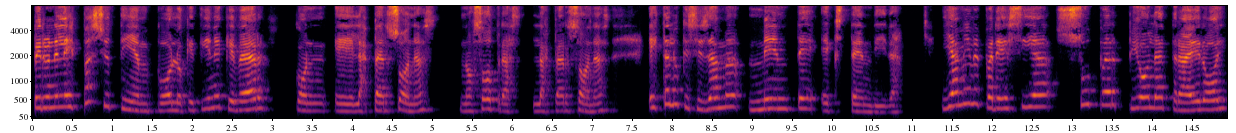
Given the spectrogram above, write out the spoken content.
Pero en el espacio-tiempo, lo que tiene que ver con eh, las personas, nosotras las personas, está lo que se llama mente extendida. Y a mí me parecía súper piola traer hoy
